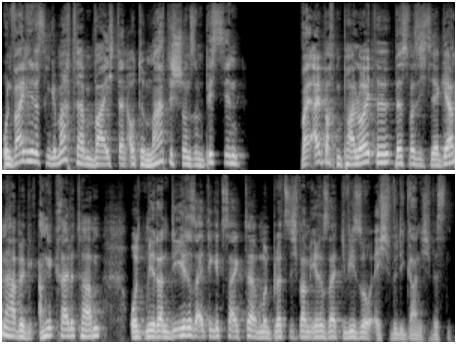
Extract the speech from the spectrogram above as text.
Und weil die das dann gemacht haben, war ich dann automatisch schon so ein bisschen Weil einfach ein paar Leute das, was ich sehr gerne habe, angekreidet haben und mir dann ihre Seite gezeigt haben und plötzlich war mir ihre Seite wie so, ich will die gar nicht wissen.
